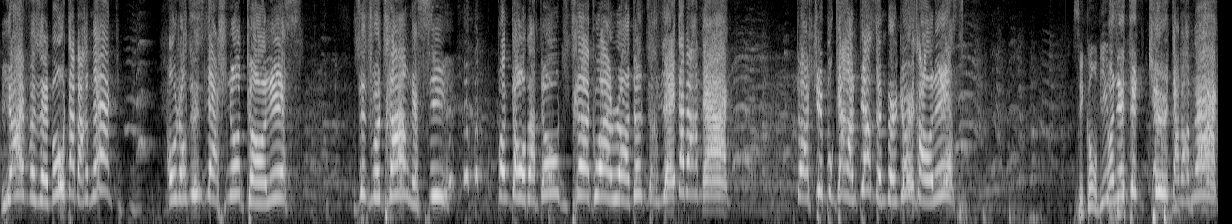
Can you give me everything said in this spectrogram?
Hier, il faisait beau, tabarnak! Aujourd'hui, c'est de la chenoute, calice! Si tu veux te rendre, si! Pas que ton bateau, tu te rends quoi à Rodden, tu reviens, tabarnak! T'as acheté pour 40$ piastres d'un burger, calice! C'est combien? On fou- était de cul, tabarnak!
